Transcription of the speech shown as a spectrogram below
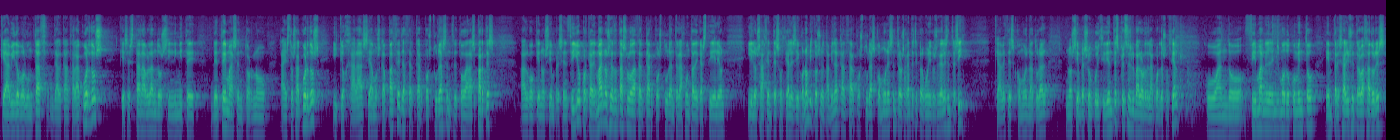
que ha habido voluntad de alcanzar acuerdos que se están hablando sin límite de temas en torno a estos acuerdos y que ojalá seamos capaces de acercar posturas entre todas las partes, algo que no siempre es sencillo, porque además no se trata solo de acercar postura entre la Junta de Castilla y León y los agentes sociales y económicos, sino también alcanzar posturas comunes entre los agentes económicos y sociales entre sí. Que a veces, como es natural, no siempre son coincidentes, pero ese es el valor del acuerdo social. Cuando firman en el mismo documento empresarios y trabajadores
